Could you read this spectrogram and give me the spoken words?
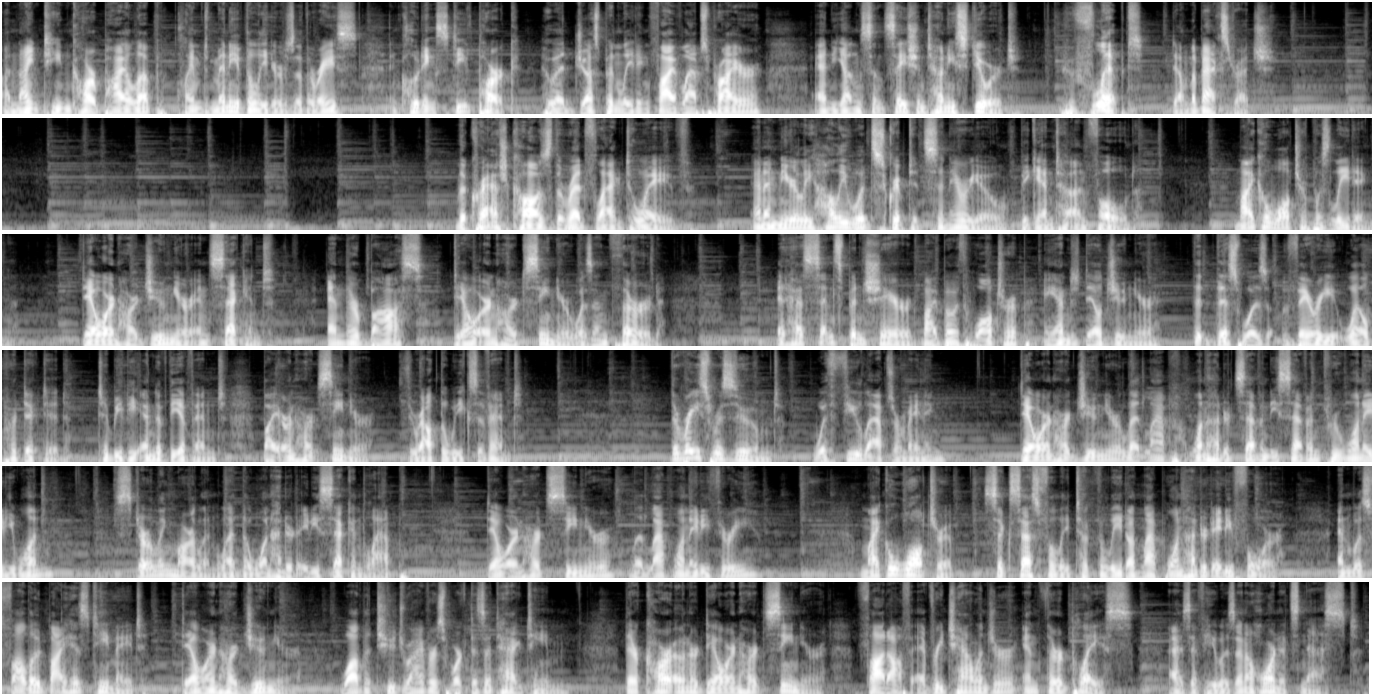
A 19 car pileup claimed many of the leaders of the race, including Steve Park, who had just been leading five laps prior, and young sensation Tony Stewart, who flipped down the backstretch. The crash caused the red flag to wave, and a nearly Hollywood scripted scenario began to unfold. Michael Waltrip was leading, Dale Earnhardt Jr. in second, and their boss, Dale Earnhardt Sr., was in third. It has since been shared by both Waltrip and Dale Jr. that this was very well predicted to be the end of the event by Earnhardt Sr. throughout the week's event. The race resumed, with few laps remaining. Dale Earnhardt Jr. led lap 177 through 181. Sterling Marlin led the 182nd lap. Dale Earnhardt Sr. led lap 183. Michael Waltrip successfully took the lead on lap 184 and was followed by his teammate, Dale Earnhardt Jr., while the two drivers worked as a tag team. Their car owner, Dale Earnhardt Sr., fought off every challenger in third place as if he was in a hornet's nest.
